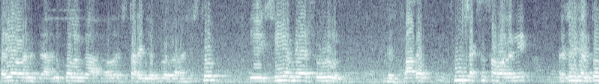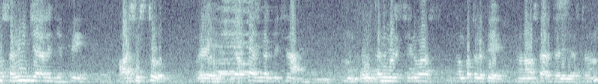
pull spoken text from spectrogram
పర్యావరణకు అనుకూలంగా వ్యవహరిస్తారని చెప్పి ఆశిస్తూ ఈ శ్రీ అన్నయ్య షోరూమ్ బాగా ఫుల్ సక్సెస్ అవ్వాలని ప్రజలకు ఎంతో సర్వీస్ చేయాలని చెప్పి ఆశిస్తూ మరి ఈ అవకాశం కల్పించిన కనిమల్లి శ్రీనివాస్ దంపతులకి నమస్కారం తెలియజేస్తున్నాను.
